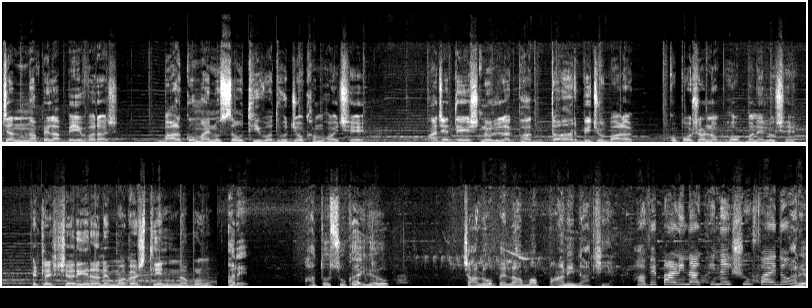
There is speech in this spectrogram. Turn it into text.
જન્મના પેલા બે વર્ષ બાળકોમાં એનું સૌથી વધુ જોખમ હોય છે. આજે દેશનું લગભગ દર બીજું બાળક કુપોષણનો ભોગ બનેલું છે. એટલે શરીર અને મગજથી નબળું. અરે આ તો સુકાઈ ગયો. ચાલો પહેલા આમાં પાણી નાખીએ. હવે પાણી નાખીને શું ફાયદો? અરે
